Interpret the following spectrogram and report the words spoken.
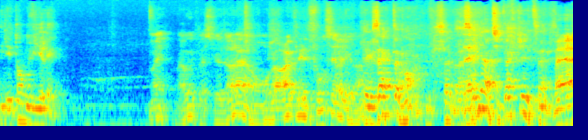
il est temps de virer. Ouais, bah oui, parce que là, là, on va racler le fond sérieux. hein. Exactement. Ça, bah, c'est bien, tu percutes. Ben,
